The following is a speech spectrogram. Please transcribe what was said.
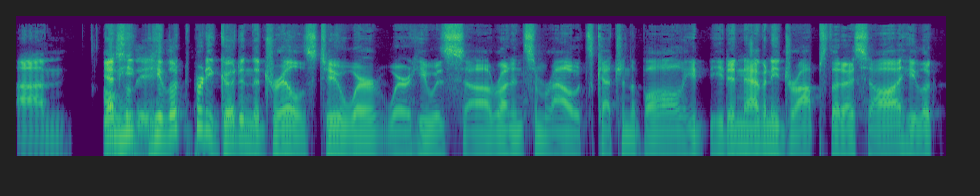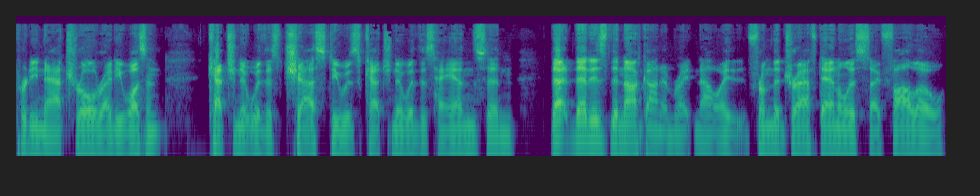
Um, and he, the... he looked pretty good in the drills too, where where he was uh, running some routes, catching the ball. He he didn't have any drops that I saw. He looked pretty natural, right? He wasn't catching it with his chest; he was catching it with his hands, and that that is the knock on him right now. I, from the draft analysts I follow,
